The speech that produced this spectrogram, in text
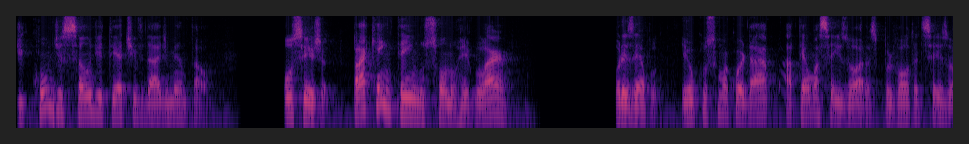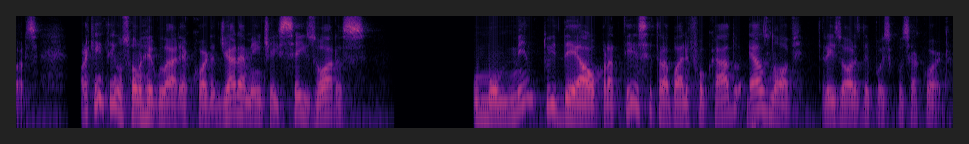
de condição de ter atividade mental. Ou seja, para quem tem um sono regular, por exemplo, eu costumo acordar até umas 6 horas, por volta de 6 horas. Para quem tem um sono regular e acorda diariamente às 6 horas, o momento ideal para ter esse trabalho focado é às 9, 3 horas depois que você acorda.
